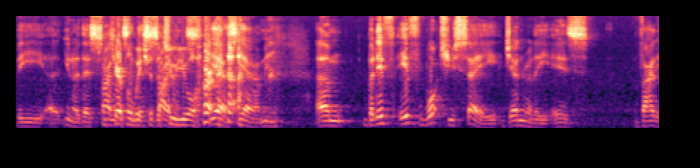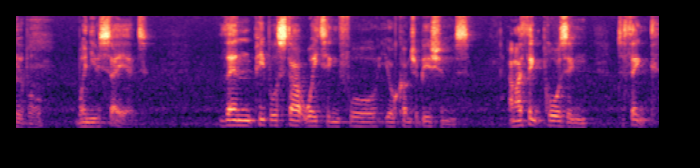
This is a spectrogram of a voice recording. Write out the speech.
be, uh, you know, there's silence. Be careful which of the two you are. yes, yeah. I mean, um, but if if what you say generally is valuable when you say it, then people start waiting for your contributions, and I think pausing to think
